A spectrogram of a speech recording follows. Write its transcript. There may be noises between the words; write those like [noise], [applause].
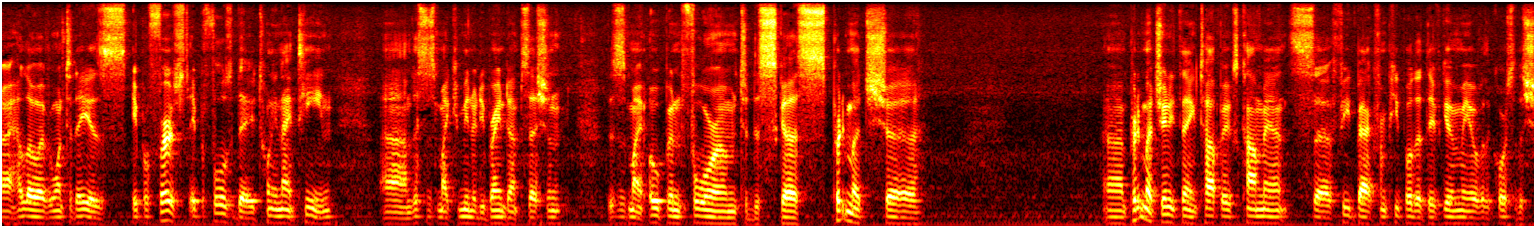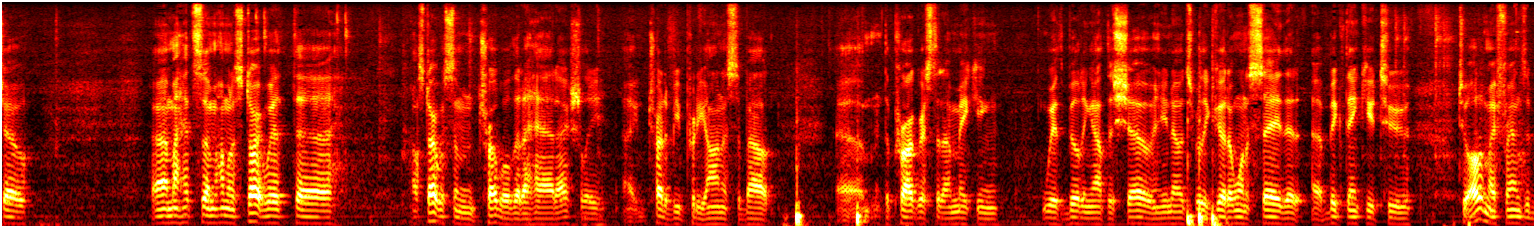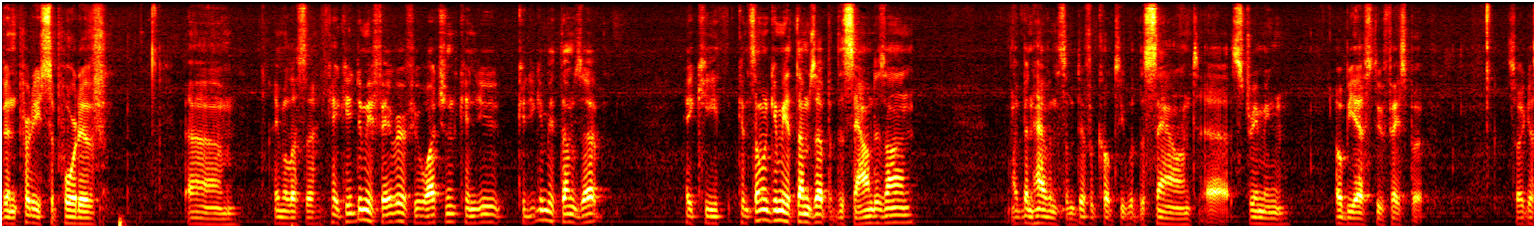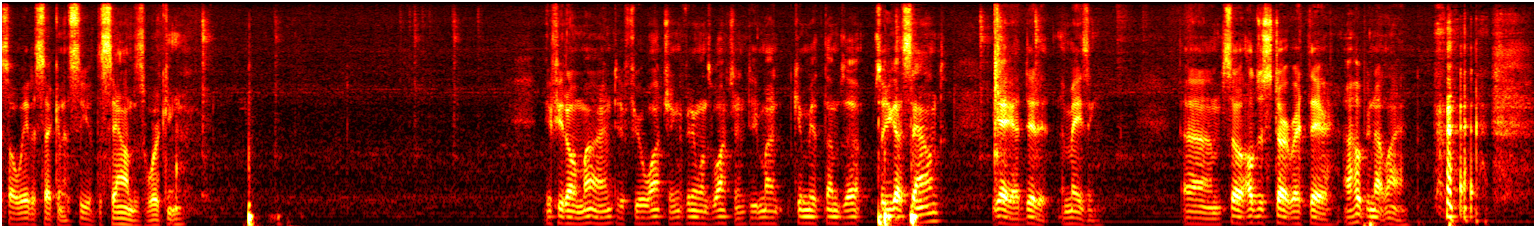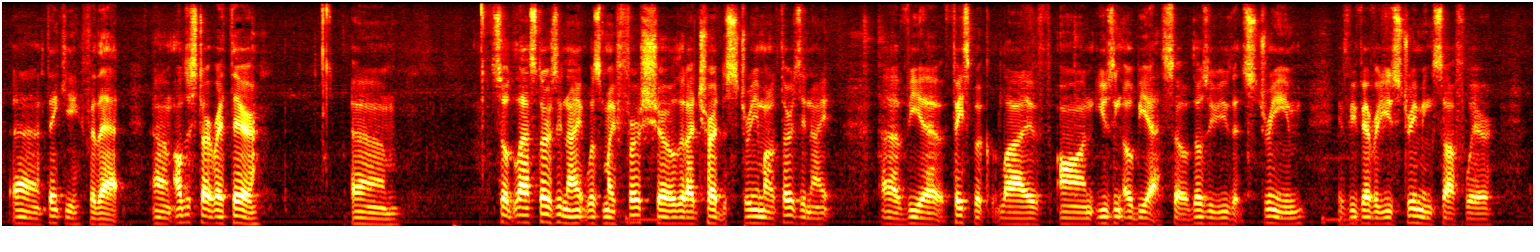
All right, hello everyone. Today is April 1st, April Fool's Day 2019. Um, this is my community brain dump session. This is my open forum to discuss pretty much uh, uh, pretty much anything, topics, comments, uh, feedback from people that they've given me over the course of the show. Um, I had some, I'm going to start with, uh, I'll start with some trouble that I had actually. I try to be pretty honest about um, the progress that I'm making with building out the show. And you know, it's really good. I want to say that a big thank you to to all of my friends have been pretty supportive. Um, hey Melissa, hey, can you do me a favor if you're watching? Can you could you give me a thumbs up? Hey Keith, can someone give me a thumbs up if the sound is on? I've been having some difficulty with the sound uh, streaming OBS through Facebook. So I guess I'll wait a second to see if the sound is working. If you don't mind, if you're watching, if anyone's watching, do you mind giving me a thumbs up? So you got sound? Yeah, yeah, did it. Amazing. Um, so I'll just start right there. I hope you're not lying. [laughs] uh, thank you for that. Um, I'll just start right there. Um, so last Thursday night was my first show that I tried to stream on a Thursday night uh, via Facebook Live on using OBS. So those of you that stream, if you've ever used streaming software,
